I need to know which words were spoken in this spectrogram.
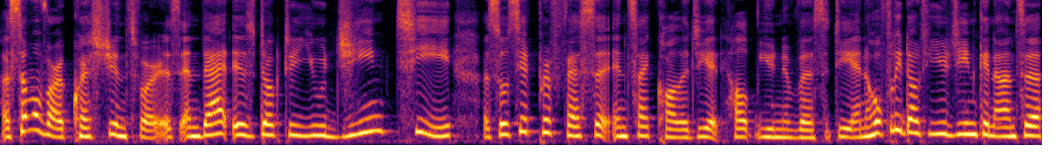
uh, some of our questions for us, and that is Dr. Eugene Tee, Associate Professor in Psychology at Help University. And hopefully, Dr. Eugene can answer,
